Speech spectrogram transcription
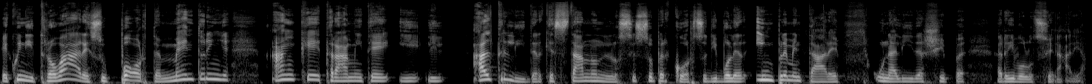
e quindi trovare supporto e mentoring anche tramite i, i altri leader che stanno nello stesso percorso di voler implementare una leadership rivoluzionaria.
